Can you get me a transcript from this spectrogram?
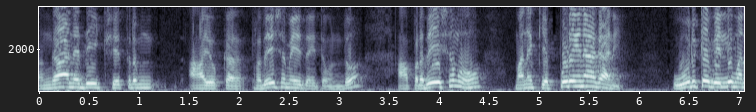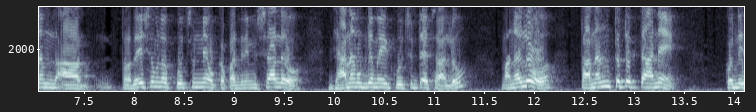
గంగా నది క్షేత్రం ఆ యొక్క ప్రదేశం ఏదైతే ఉందో ఆ ప్రదేశము మనకి ఎప్పుడైనా కానీ ఊరికే వెళ్ళి మనం ఆ ప్రదేశంలో కూర్చునే ఒక పది నిమిషాలు ధ్యానముగ్రమై కూర్చుంటే చాలు. మనలో తనంతటికి తానే కొన్ని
